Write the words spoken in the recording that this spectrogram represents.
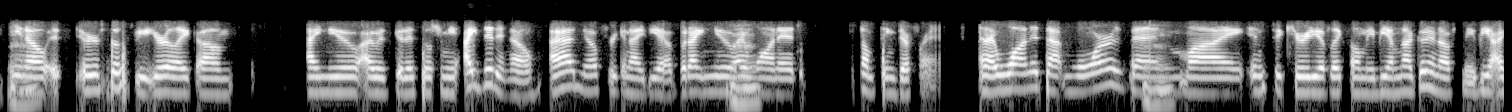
mm-hmm. you know, it, you're so sweet. You're like, um, I knew I was good at social media. I didn't know. I had no freaking idea, but I knew mm-hmm. I wanted something different. And I wanted that more than mm-hmm. my insecurity of like, oh, maybe I'm not good enough. Maybe I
